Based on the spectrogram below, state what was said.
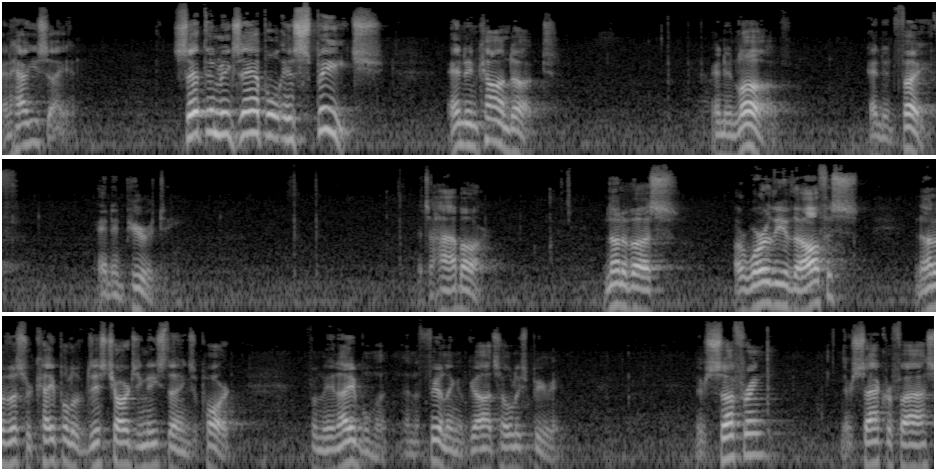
and how you say it. Set them an example in speech and in conduct, and in love, and in faith, and in purity. It's a high bar. None of us are worthy of the office. None of us are capable of discharging these things apart from the enablement and the filling of God's Holy Spirit. There's suffering, there's sacrifice.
